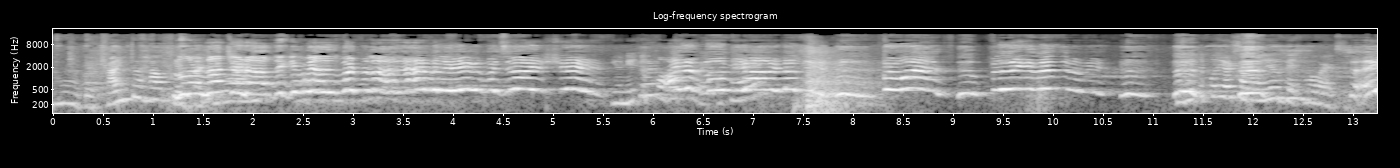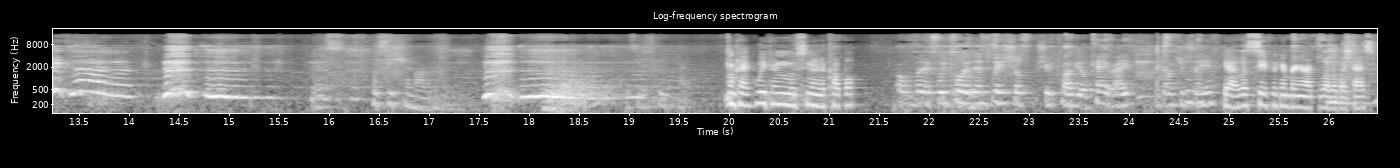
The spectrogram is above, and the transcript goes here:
No, they're trying to help you. No, but they're not you trying to are- help. They give me all this work for that. I don't believe it, but it's not shit. You need to I cooperate. didn't move you out or nothing. For what? Please listen to me. You need to put yourself a little bit towards. I can't. Let's position on. This is too tight. Okay, we can loosen it a couple. Oh, but if we pull her this way, she'll, she'll probably be okay, right? Is that what you're saying? Yeah, let's see if we can bring her up a little bit, guys. I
